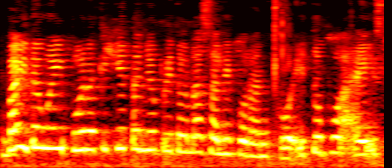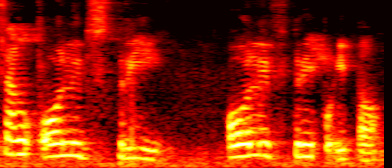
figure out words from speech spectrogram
By the way po, nakikita nyo po itong nasa likuran ko. Ito po ay isang olive tree. Olive tree po ito.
